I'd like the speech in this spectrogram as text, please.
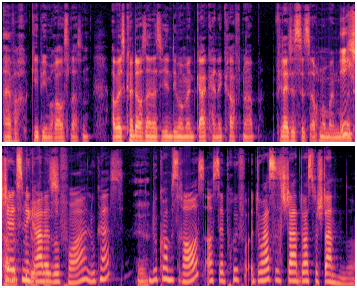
einfach gib ihm rauslassen. Aber es könnte auch sein, dass ich in dem Moment gar keine Kraft mehr habe. Vielleicht ist es auch nur mein momentanes Ich stelle es mir gerade so vor, Lukas. Ja. Du kommst raus aus der Prüfung. Du hast es du hast bestanden so.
